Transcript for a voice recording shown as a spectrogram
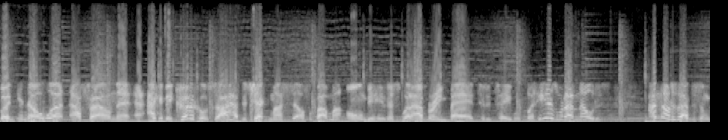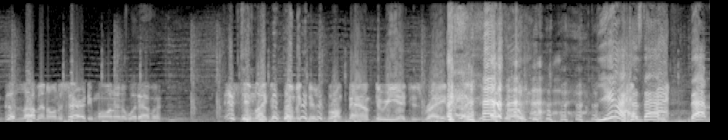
But you know what? I found that I- I can be critical, so I have to check myself about my own behavior. That's what I bring bad to the table. But here's what I noticed. I noticed after some good loving on a Saturday morning or whatever, it seemed like the stomach just shrunk down three inches, right? Like Yeah, because that that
